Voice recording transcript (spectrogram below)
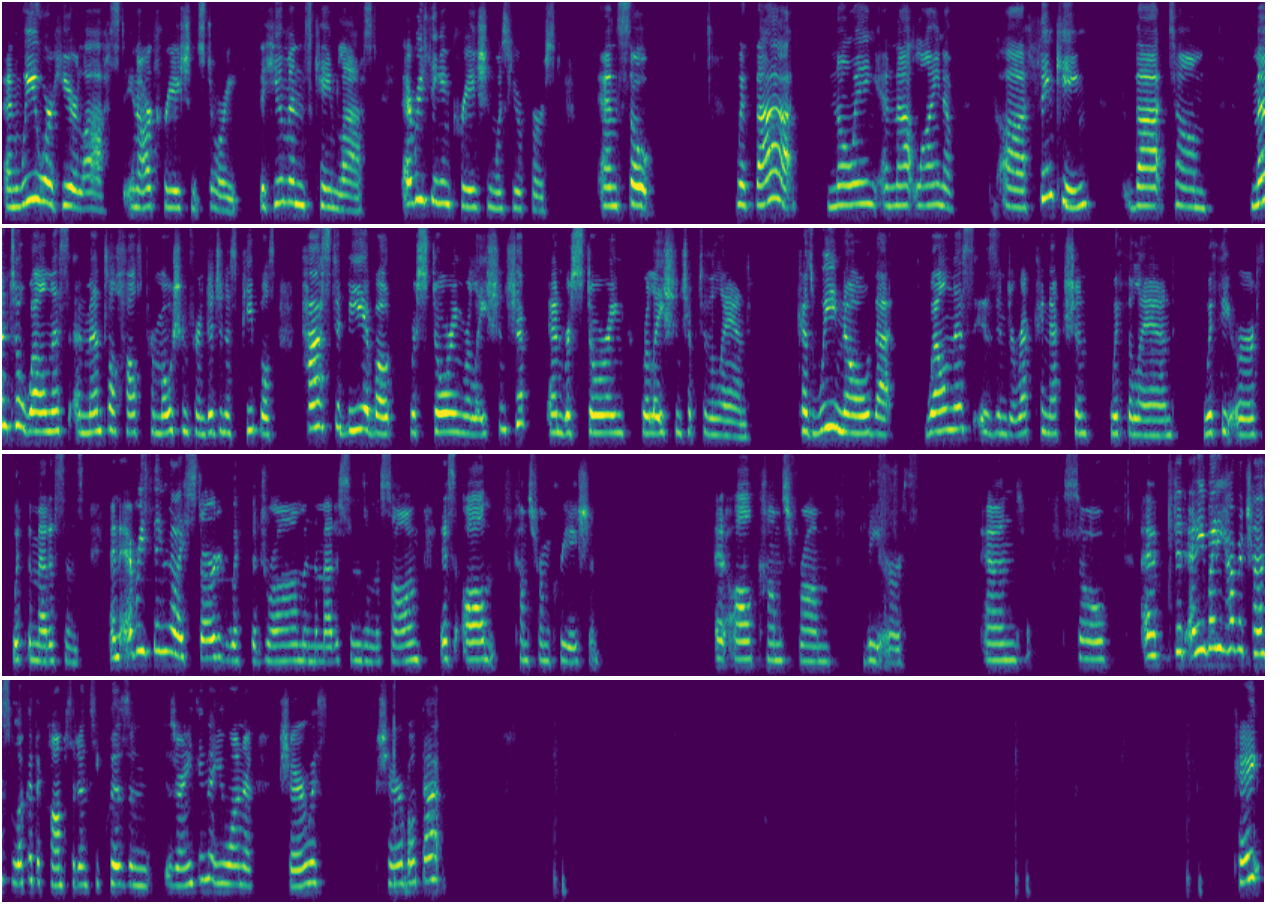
And we were here last in our creation story. The humans came last everything in creation was here first. And so, with that knowing and that line of uh, thinking that um, mental wellness and mental health promotion for Indigenous peoples has to be about restoring relationship and restoring relationship to the land. Because we know that wellness is in direct connection with the land with the earth, with the medicines. And everything that I started with, the drum and the medicines and the song, this all comes from creation. It all comes from the earth. And so, uh, did anybody have a chance to look at the competency quiz? And is there anything that you want to share with share about that? Okay.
